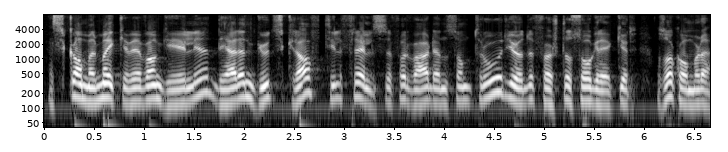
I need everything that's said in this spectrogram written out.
Jeg skammer meg ikke ved evangeliet, det er en Guds kraft til frelse for hver den som tror, jøde først og så greker. Og så kommer det.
